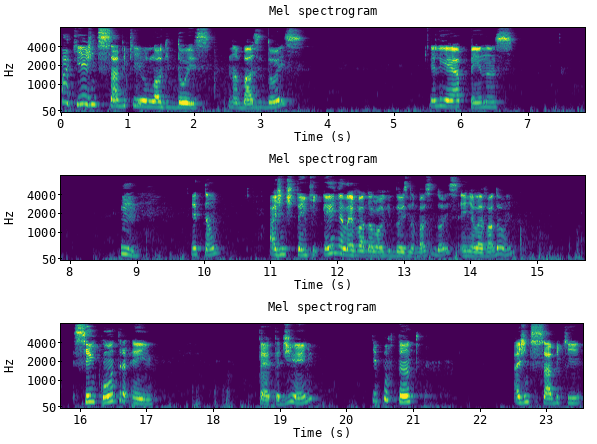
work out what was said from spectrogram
Aqui a gente sabe que o log 2 na base 2 ele é apenas 1. Então, a gente tem que n elevado a log 2 na base 2, n elevado a 1, se encontra em θ de n, e portanto, a gente sabe que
